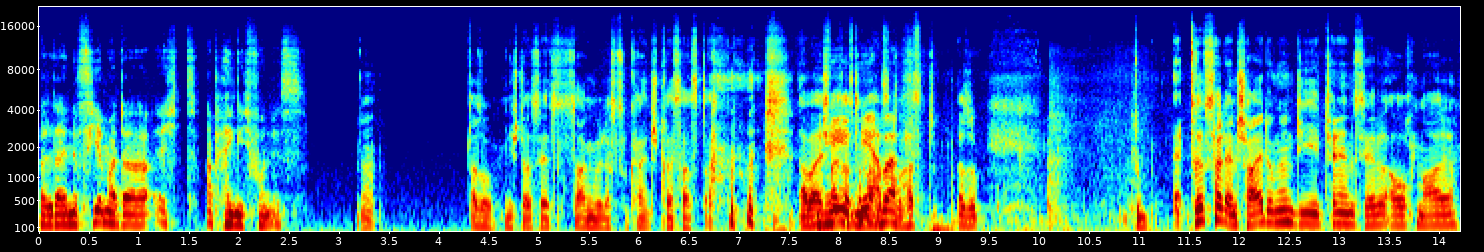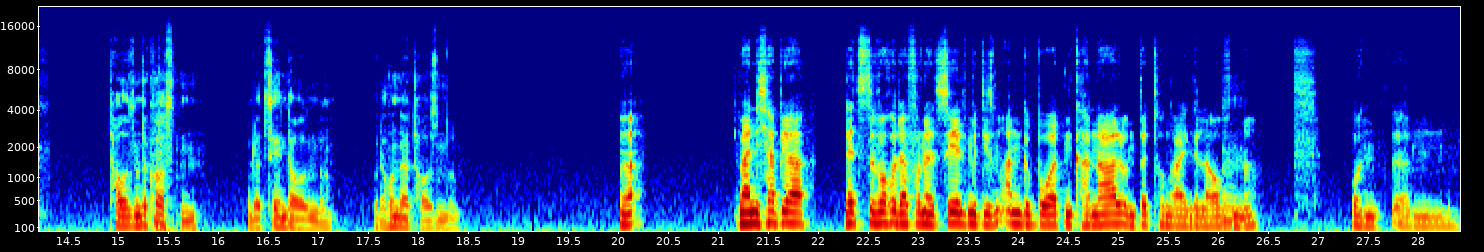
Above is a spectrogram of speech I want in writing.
Weil deine Firma da echt abhängig von ist. Also, nicht, dass ich jetzt sagen will, dass du keinen Stress hast. aber ich Nee, weiß, was du nee, meinst. Du hast, also, du äh, triffst halt Entscheidungen, die tendenziell auch mal Tausende kosten. Oder Zehntausende. Oder Hunderttausende. Ja. Ich meine, ich habe ja letzte Woche davon erzählt, mit diesem angebohrten Kanal und Beton reingelaufen, Mhm. ne? Und ähm,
